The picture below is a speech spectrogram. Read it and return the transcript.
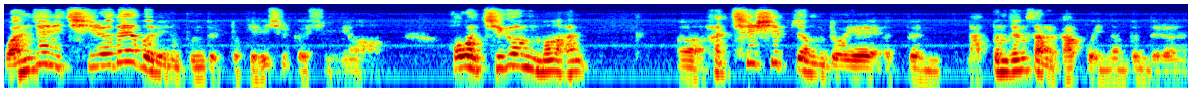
완전히 치료되어 버리는 분들도 계실 것이며, 혹은 지금 뭐 한, 어, 한70 정도의 어떤 나쁜 증상을 갖고 있는 분들은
